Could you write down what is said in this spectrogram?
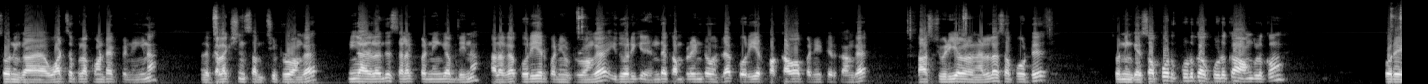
ஸோ நீங்கள் வாட்ஸ்அப்பில் காண்டாக்ட் பண்ணீங்கன்னா அந்த கலெக்ஷன்ஸ் அனுப்பிச்சி விட்ருவாங்க நீங்கள் அதுலேருந்து செலக்ட் பண்ணீங்க அப்படின்னா அழகாக கொரியர் பண்ணி விட்ருவாங்க இது வரைக்கும் எந்த கம்ப்ளைண்ட்டும் இல்லை. கொரியர் பக்காவாக பண்ணிட்டு இருக்காங்க. லாஸ்ட் வீடியோவில் நல்ல சப்போர்ட்டு ஸோ நீங்கள் சப்போர்ட் கொடுக்க கொடுக்க அவங்களுக்கும் ஒரு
